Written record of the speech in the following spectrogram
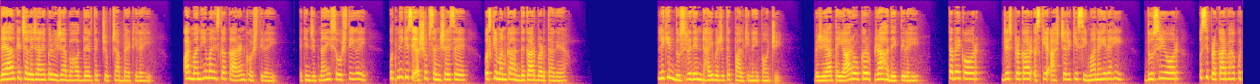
दयाल के चले जाने पर विजया बहुत देर तक चुपचाप बैठी रही और मन ही मन इसका कारण खोजती रही। लेकिन जितना ही सोचती गई, उतनी किसी अशुभ संशय से उसके मन का अंधकार बढ़ता गया। लेकिन दूसरे दिन ढाई बजे तक पालकी नहीं पहुँची। विजया तैयार होकर राह देखती रही। तब एक और, जिस प्रकार उसके आश्चर्य की सीमा नहीं रही, दूसरी ओर उसी प्रकार वह कुछ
